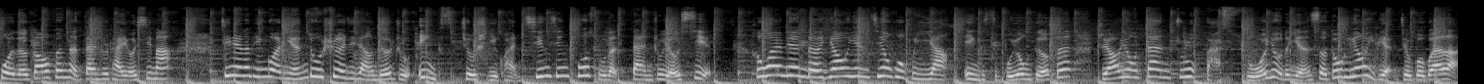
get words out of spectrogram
获得高分的弹珠台游戏吗？今年的苹果年度设计奖得主 Inks 就是一款清新脱俗的弹珠游戏。和外面的妖艳贱货不一样，Inks 不用得分，只要用弹珠把所有的颜色都撩一遍就过关了。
